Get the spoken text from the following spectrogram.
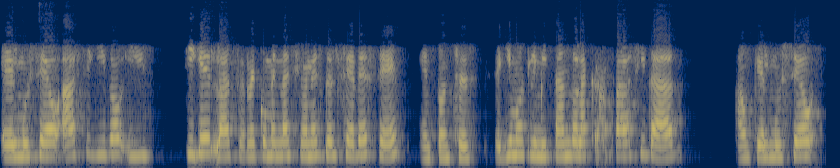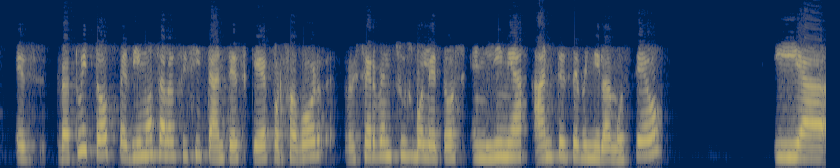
El museo ha seguido y sigue las recomendaciones del CDC, entonces seguimos limitando la capacidad. Aunque el museo es gratuito, pedimos a los visitantes que por favor reserven sus boletos en línea antes de venir al museo. Y uh,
